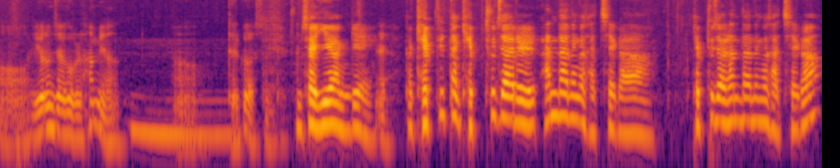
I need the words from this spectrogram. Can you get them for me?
어, 이런 작업을 하면 음. 어, 될 것 같습니다. 제가 이해한 게 네. 그러니까 갭 일단 갭 투자를 한다는 것 자체가 갭 투자를 한다는 것 자체가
